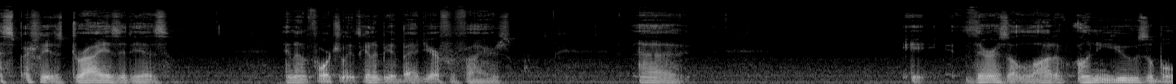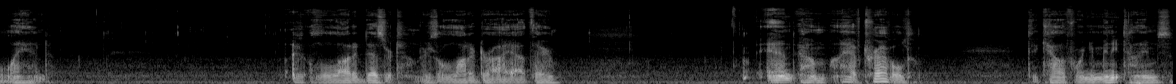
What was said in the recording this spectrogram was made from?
especially as dry as it is, and unfortunately it's going to be a bad year for fires, uh, it, there is a lot of unusable land. There's a lot of desert. There's a lot of dry out there. And um, I have traveled to California many times.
